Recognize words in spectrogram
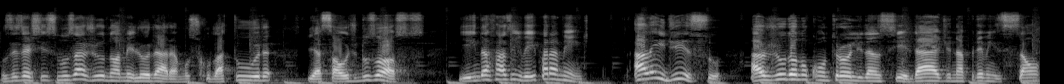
os exercícios nos ajudam a melhorar a musculatura e a saúde dos ossos, e ainda fazem bem para a mente. Além disso, ajudam no controle da ansiedade, na prevenção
